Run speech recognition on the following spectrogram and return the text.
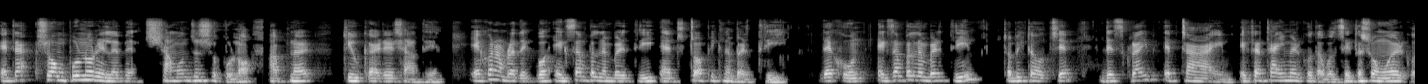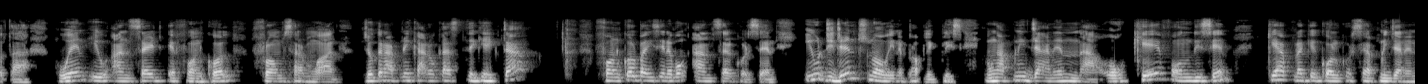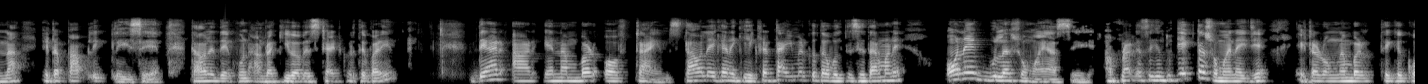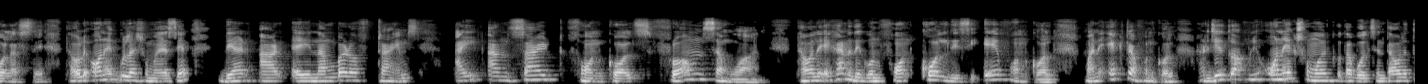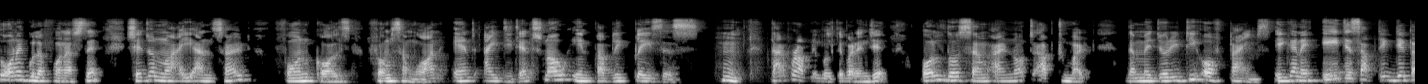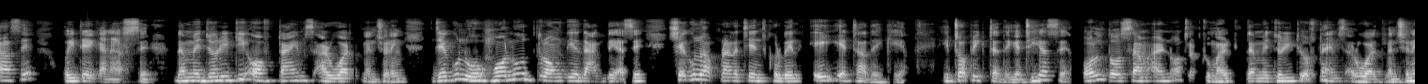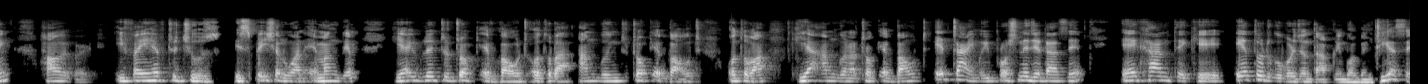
এটা সম্পূর্ণ রিলেভেন্ট সামঞ্জস্যপূর্ণ আপনার কিউ কার্ডের সাথে। এখন আমরা দেখব example number three and topic number three দেখুন এক্সাম্পল নাম্বার থ্রি টপিকটা হচ্ছে ডেসক্রাইব এ টাইম একটা টাইমের কথা বলছে, একটা সময়ের কথা। When you answered a phone call from someone যখন আপনি কারও কাছ থেকে একটা ফোন কল পাইছেন এবং আনসার করছেন। You didn't know in a public place এবং আপনি জানেন না ওকে ফোন দিছেন, কে আপনাকে কল করছে আপনি জানেন না, এটা পাবলিক প্লেসে তাহলে দেখুন, আমরা কীভাবে স্টার্ট করতে পারি? There are a number of times তাহলে এখানে কি একটা টাইমের কথা বলতেছে, তার মানে অনেকগুলা সময় আছে। আপনার কাছে কিন্তু একটা সময় নাই যে একটা রং নাম্বার থেকে কল আসছে। তাহলে অনেকগুলা সময় আছে। There are a number of times I answered phone calls from someone তাহলে এখানে দেখুন ফোন কল দিছি এ ফোন কল মানে একটা ফোন কল আর যেহেতু আপনি অনেক সময়ের কথা বলছেন, তাহলে তো অনেকগুলা ফোন আসছে। সেজন্য I answered phone calls from someone and I didn't know in public places hmm, তারপর আপনি বলতে পারেন যে although some are not up to mark the majority of times এখানে এই যে সাবজেক্ট যেটা আছে, ওইটা এখানে আসছে। The majority of times are worth mentioning যেগুলো হলুদ রং দিয়ে দাগ দিয়ে আছে, সেগুলো আপনারা চেঞ্জ করবেন এই এটা দেখে, এই টপিকটা দেখে, ঠিক আছে? Although some are not up to mark the majority of times are worth mentioning how if I have to choose special one among them here I would like to talk about অথবা I'm going to talk about অথবা here um gonna talk about a time ওই প্রশ্নে যেটা আছে এখান থেকে এতটুকু পর্যন্ত আপনি বলবেন, ঠিক আছে?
